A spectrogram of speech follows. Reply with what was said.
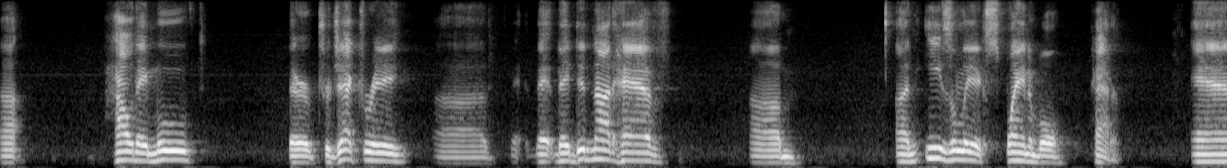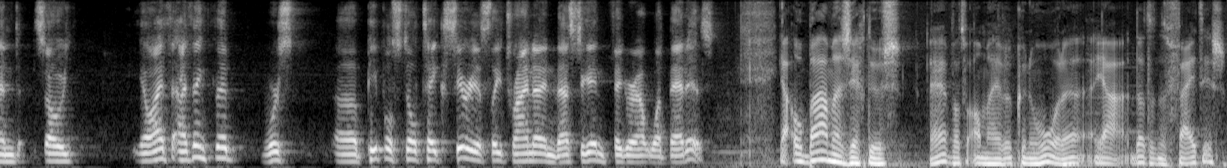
uh, how they moved, their trajectory. Uh, they, they did not have um, an easily explainable pattern. And so, you know, I, th- I think that we're uh, people still take seriously trying to investigate and figure out what that is. Ja, Obama zegt dus, hè, wat we allemaal hebben kunnen horen, ja, dat het een feit is.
